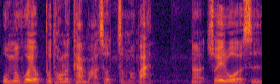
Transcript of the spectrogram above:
我们会有不同的看法的时候怎么办？那所以如果是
